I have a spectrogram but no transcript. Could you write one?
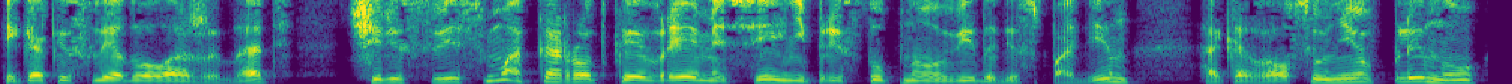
и, как и следовало ожидать, через весьма короткое время сей неприступного вида господин оказался у нее в плену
